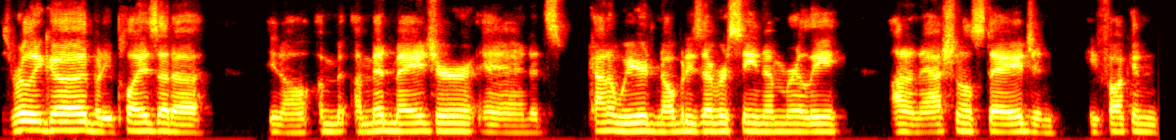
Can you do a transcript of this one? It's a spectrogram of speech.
he's really good but he plays at a you know a, a mid major, and it's kind of weird. Nobody's ever seen him really on a national stage, and he fucking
